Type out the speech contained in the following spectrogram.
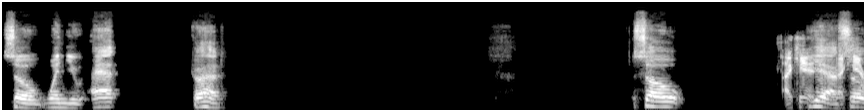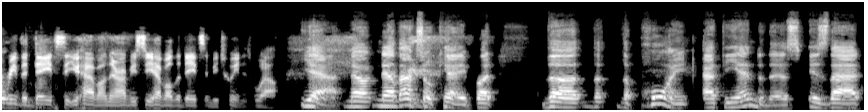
So when you add, go ahead. So I can't. Yeah, I so, can't read the dates that you have on there. Obviously, you have all the dates in between as well. Yeah. No. Now that's okay. But the the the point at the end of this is that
